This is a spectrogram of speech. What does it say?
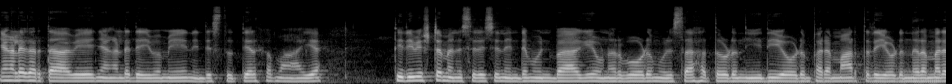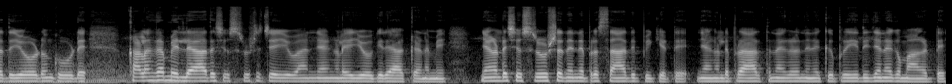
ഞങ്ങളുടെ കർത്താവേ ഞങ്ങളുടെ ദൈവമേ നിന്റെ സ്തുത്യർഹമായ തിരുവിഷ്ടമനുസരിച്ച് നിന്റെ മുൻപാകെ ഉണർവോടും ഉത്സാഹത്തോടും നീതിയോടും പരമാർത്ഥതയോടും നിർമ്മലതയോടും കൂടെ കളങ്കമില്ലാതെ ശുശ്രൂഷ ചെയ്യുവാൻ ഞങ്ങളെ യോഗ്യരാക്കണമേ. ഞങ്ങളുടെ ശുശ്രൂഷ നിന്നെ പ്രസാദിപ്പിക്കട്ടെ. ഞങ്ങളുടെ പ്രാർത്ഥനകൾ നിനക്ക് പ്രീതിജനകമാകട്ടെ.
